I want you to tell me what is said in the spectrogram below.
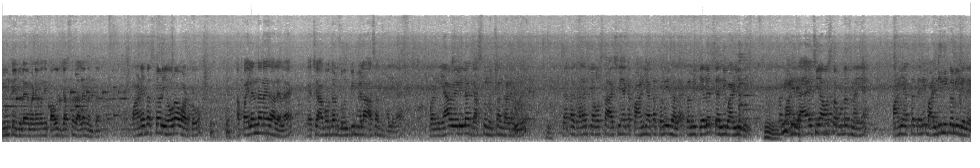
जून ते जुलै महिन्यामध्ये पाऊस जास्त झाल्यानंतर पाण्याचा स्तर एवढा वाढतो हा पहिल्यांदा नाही झालेला आहे. याच्या अगोदर दोन तीन वेळा असाच झालेला आहे. पण या वेळीला जास्त नुकसान झाल्यामुळे तर आता घराची अवस्था अशी आहे की पाणी आता कमी झालं कमी केलेच त्यांनी बाळली हम्म. कमी पाणी केलंय. जायची अवस्था कुठंच नाही आहे. पाणी आता त्यांनी बाळलीनी कमी केले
